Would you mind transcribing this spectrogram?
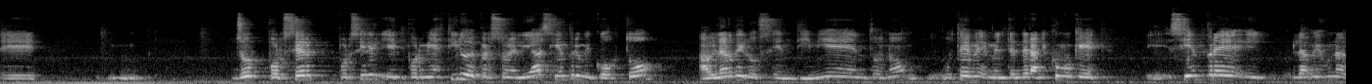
Eh, yo por ser, por ser por mi estilo de personalidad siempre me costó hablar de los sentimientos, ¿no? Ustedes me, entenderán, es como que eh, siempre es una,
